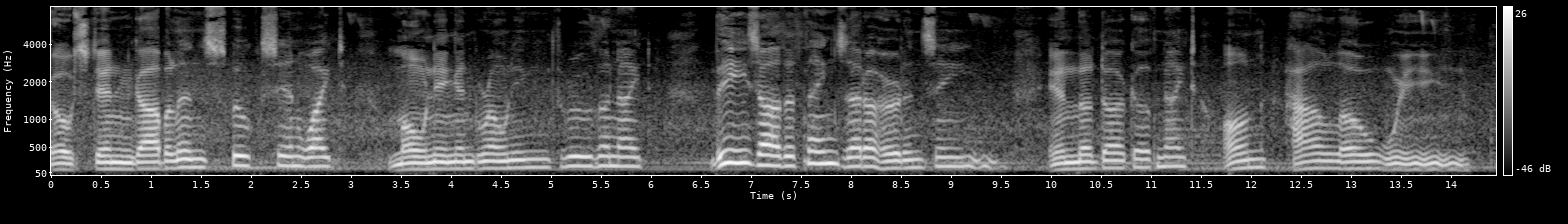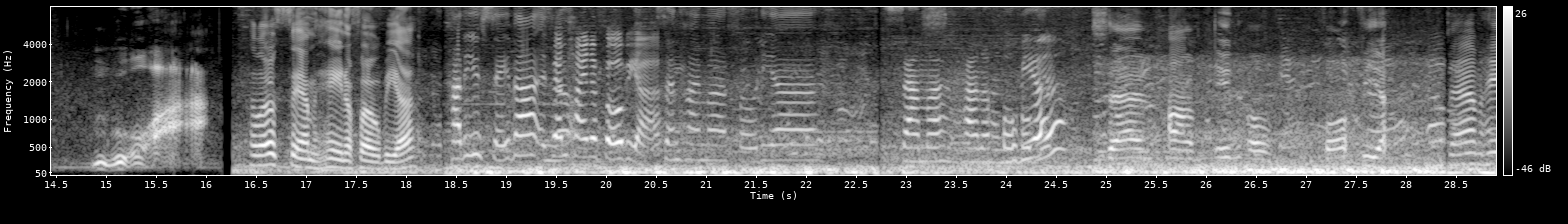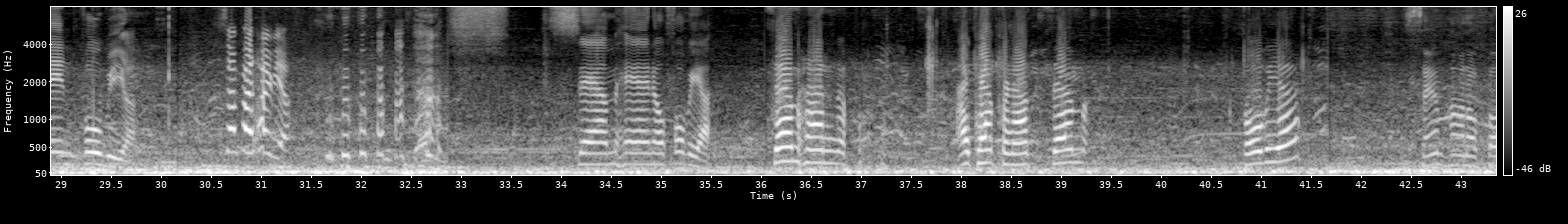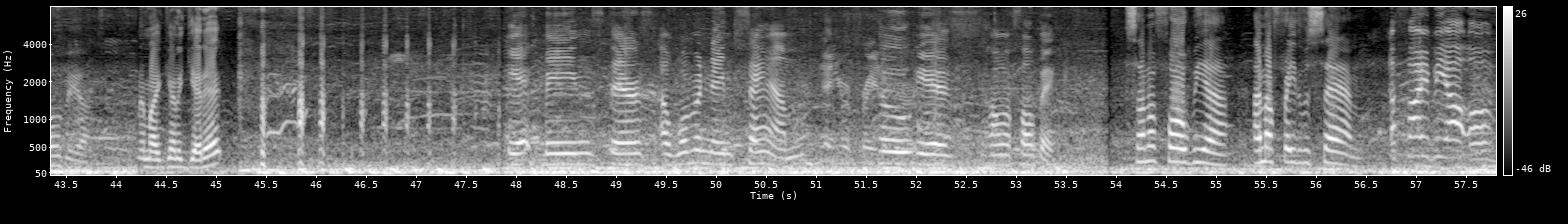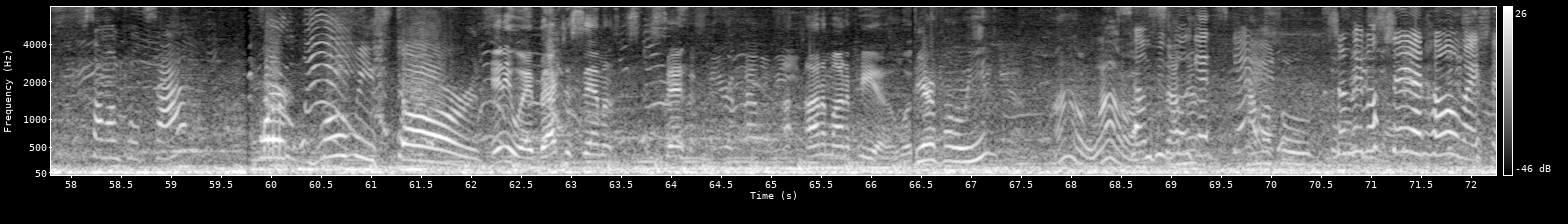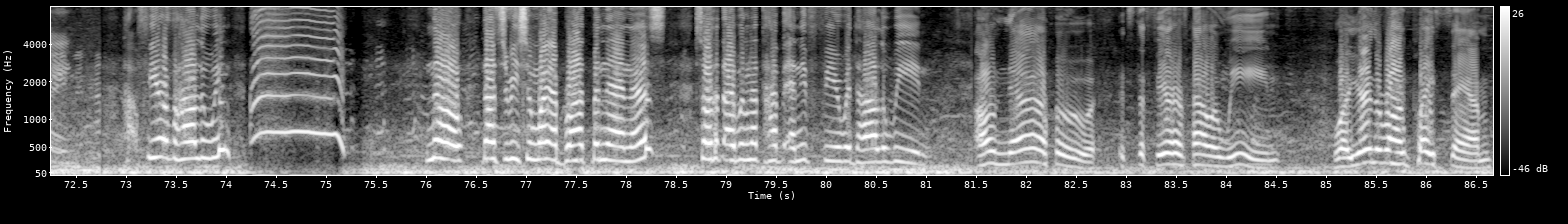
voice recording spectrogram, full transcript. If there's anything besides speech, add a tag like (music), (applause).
Ghosts and goblins, spooks in white, moaning and groaning through the night. These are the things that are heard and seen in the dark of night on Halloween. Hello, Samhainophobia. How do you say that? in- Samhainophobia. Samhainophobia. Samhainophobia. Um, Samhainophobia. Samhainophobia. Samhainophobia. Samhainophobia. Samhan. I can't pronounce Sam. Phobia. Samhainophobia. Am I going to get it? (laughs) It means there's a woman named Sam And you're afraid of. who is homophobic. Samophobia. I'm afraid of Sam. A phobia of someone called Sam. We're movie stars. Anyway, back to Sam. Sam onomatopoeia. What- Fear of Halloween? Oh, wow. Some people get scared. Some people stay at home, I think. Fear of Halloween? Ah! No, that's the reason why I brought bananas, so that I will not have any fear with Halloween. Oh no, it's the fear of Halloween. Well, you're in the wrong place, Sam.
